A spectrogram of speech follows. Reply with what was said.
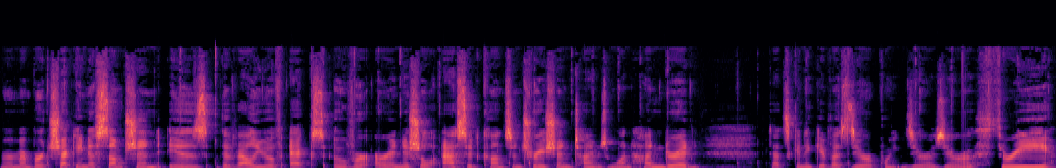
Remember, checking assumption is the value of x over our initial acid concentration times 100. That's going to give us 0.003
